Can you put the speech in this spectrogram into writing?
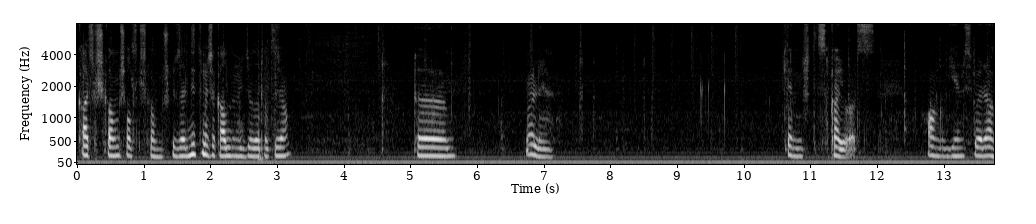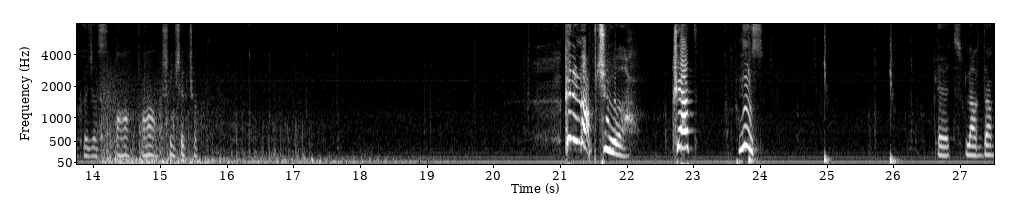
Kaç kişi kalmış? 6 kişi kalmış. Güzel. Ditmeşe kaldığım videoları atacağım. Ee, öyle yani. Gelin işte Skywars. Hunger Games böyle akacağız. Aha aha şimşek çaktı. You. Chat. Nız. Evet lagdan.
